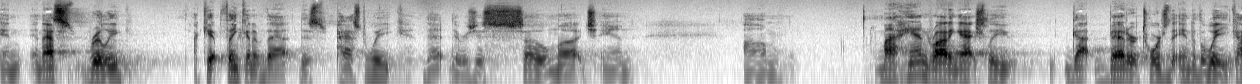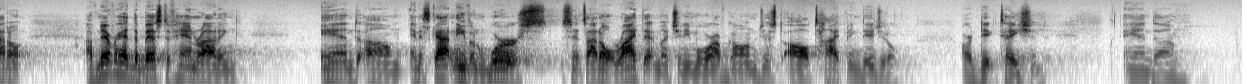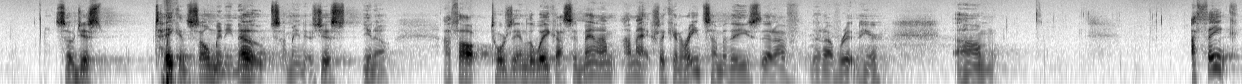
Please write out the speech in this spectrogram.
and, and that's really, I kept thinking of that this past week, that there was just so much. And um, my handwriting actually got better towards the end of the week. I don't, I've never had the best of handwriting, and, um, and it's gotten even worse since I don't write that much anymore. I've gone just all typing digital or dictation. And um, so just taking so many notes. I mean, it's just, you know, I thought towards the end of the week, I said, man, I'm, I'm actually can read some of these that I've, that I've written here. Um, I think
